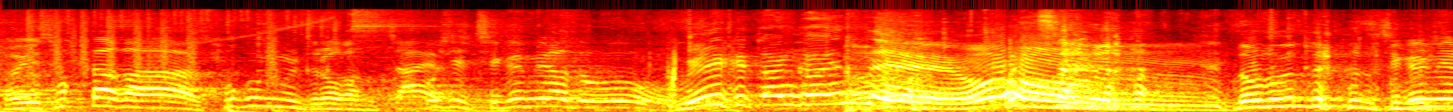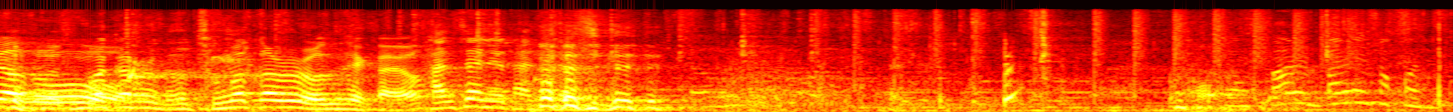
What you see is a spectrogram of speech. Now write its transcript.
저희 섞다가 소금물 들어가서 짜요 혹시 지금이라도 왜 이렇게 짠가 했네. 어. 너무 흔들어서 지금이라도 중말가루를 넣어 중말가루를 넣어도 될까요? 단짠이요 단짠 빨리 빨리 섞어줘.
